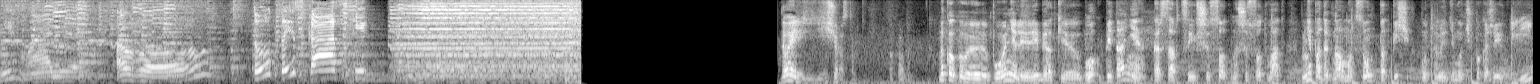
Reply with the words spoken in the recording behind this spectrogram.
внимание. А вот тут и сказки. Давай еще раз там попробуем. Ну, как вы поняли, ребятки, блок питания Corsair CX600 на 600 ватт мне подогнал Максон, подписчик. Вот, Димончик, покажи его. И?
